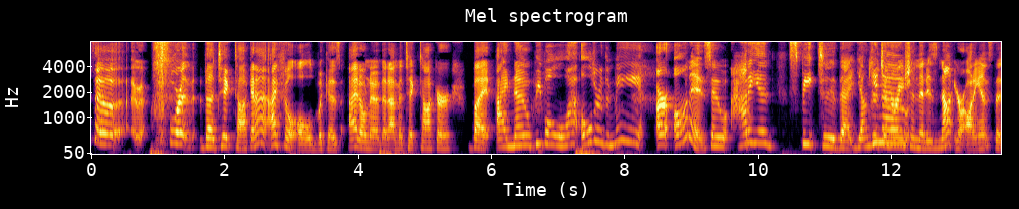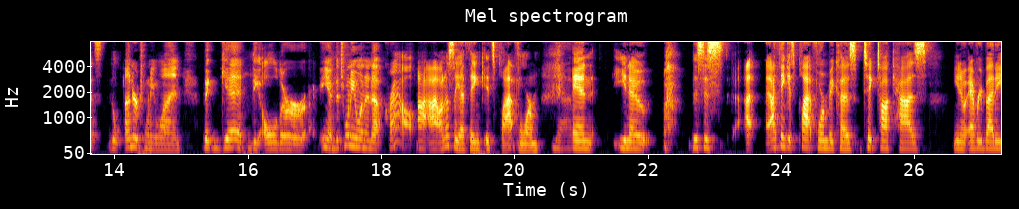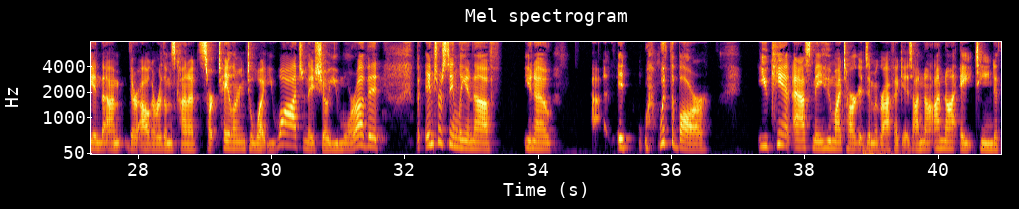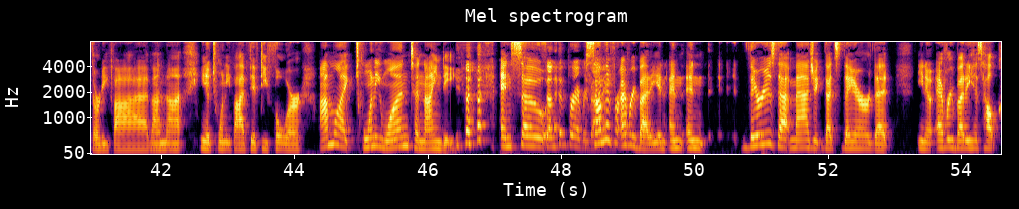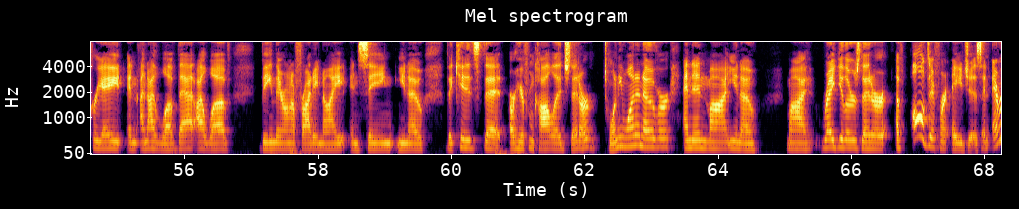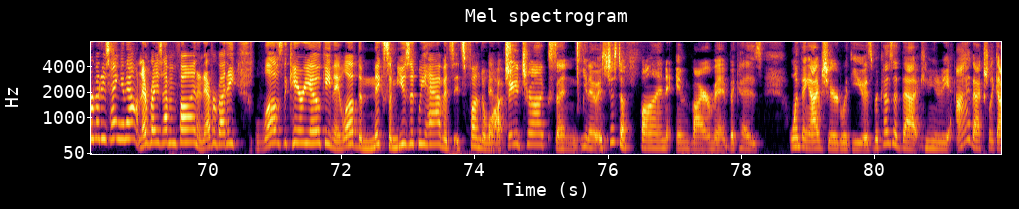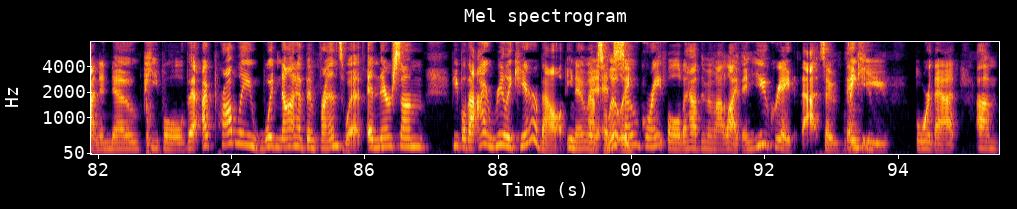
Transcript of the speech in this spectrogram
so uh, for the TikTok, and I, I feel old because I don't know that I'm a TikToker, but I know people a lot older than me are on it. So how do you speak to that younger You know- generation that is not your audience, that's under 21, but get the older, you know, the 21 and up crowd? I, I honestly, I think it's platform, Yeah. and you know, this is. I, I think it's platform because TikTok has you know everybody, and um, their algorithms kind of start tailoring to what you watch, and they show you more of it. But interestingly enough, you know, uh, it with the bar. You can't ask me who my target demographic is. I'm not I'm not 18 to 35. I'm not, you know, 25 54. I'm like 21 to 90. And so Something for everybody. something for everybody and and and there is that magic that's there that you know everybody has helped create and and I love that. I love being there on a Friday night and seeing you know the kids that are here from college that are 21 and over and then my you know my regulars that are of all different ages and everybody's hanging out and everybody's having fun and everybody loves the karaoke and they love the mix of music we have. It's it's fun to watch. food trucks and you know it's just a fun environment because one thing I've shared with you is because of that community, I've actually gotten to know people that I probably would not have been friends with. And there's some people that I really care about, you know, and, and so grateful to have them in my life. And you created that. So thank, Thank you. you. for that. Um,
